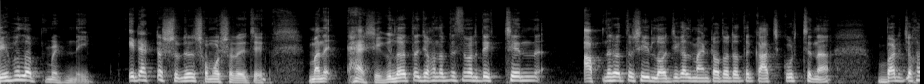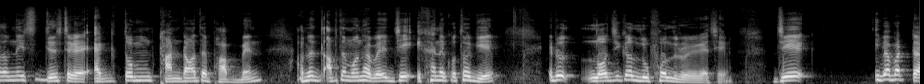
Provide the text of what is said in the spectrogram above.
ডেভেলপমেন্ট নেই। এটা একটা সমস্যা রয়েছে। মানে হ্যাঁ সেগুলো হয়তো যখন আপনি সিনেমা দেখছেন, আপনার হয়তো সেই লজিক্যাল মাইন্ডটা অতটাতে কাজ করছে না। বাট যখন আপনি জিনিসটাকে একদম ঠান্ডা মাথায় ভাববেন আপনার আপনার মনে হবে যে এখানে কোথাও গিয়ে একটু লজিক্যাল লুফল রয়ে গেছে। যে এই ব্যাপারটা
